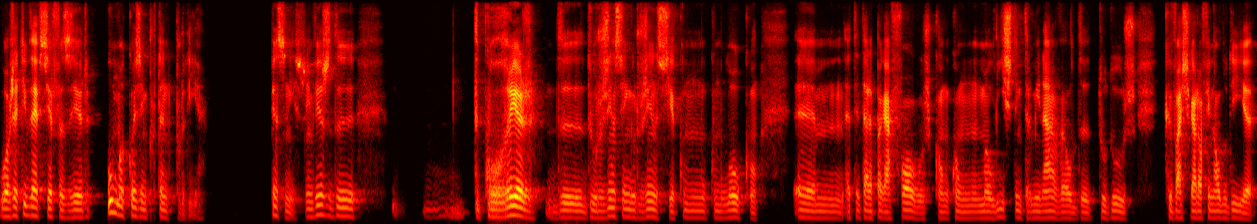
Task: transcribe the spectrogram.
O objetivo deve ser fazer uma coisa importante por dia. Pense nisso. Em vez de de correr de, de, urgência em urgência como, como louco um, a tentar apagar fogos com, com uma lista interminável de to-dos que vai chegar ao final do dia,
